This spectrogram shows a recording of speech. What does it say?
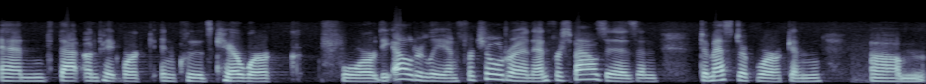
And that unpaid work includes care work for the elderly and for children and for spouses and domestic work. And um,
